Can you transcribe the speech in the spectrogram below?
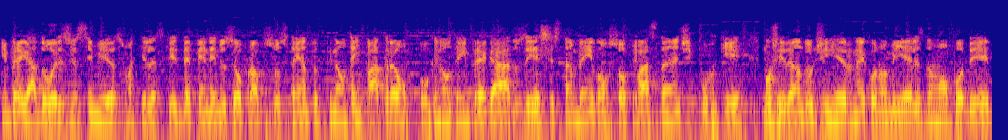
empregadores de si mesmo, aqueles que dependem do seu próprio sustento, que não tem patrão ou que não tem empregados, esses também vão sofrer bastante, porque, girando o dinheiro na economia, eles não vão poder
